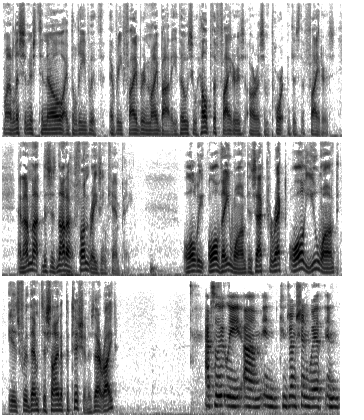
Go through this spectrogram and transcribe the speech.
my listeners to know, I believe with every fiber in my body, those who help the fighters are as important as the fighters. And I'm not, this is not a fundraising campaign. All we, all they want, is that correct? All you want is for them to sign a petition. Is that right? Absolutely. Um, in conjunction with in,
